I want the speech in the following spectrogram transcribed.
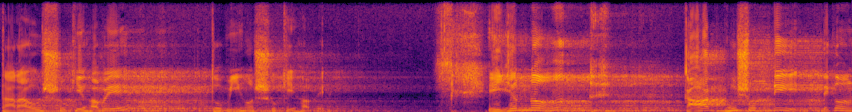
তারাও সুখী হবে, তুমিও সুখী হবে। এই জন্য কাকভূষণ্ডী দেখুন,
